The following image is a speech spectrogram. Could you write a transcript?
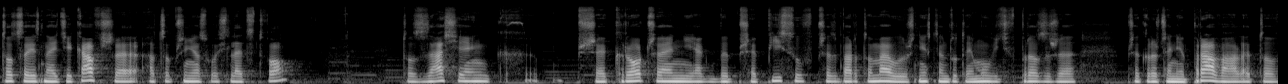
to, co jest najciekawsze, a co przyniosło śledztwo, to zasięg przekroczeń jakby przepisów przez Bartomeu. Już nie chcę tutaj mówić wprost, że przekroczenie prawa, ale to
